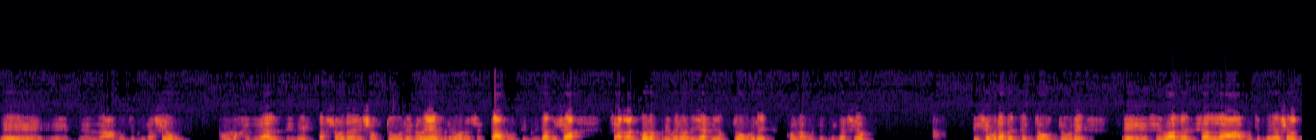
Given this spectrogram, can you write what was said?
eh, eh, la multiplicación, por lo general en esta zona es octubre, noviembre, bueno, se está multiplicando ya se arrancó los primeros días de octubre con la multiplicación y seguramente en todo octubre eh, se va a realizar la multiplicación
